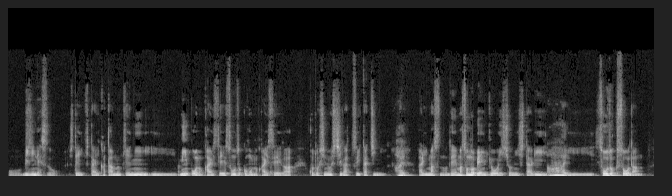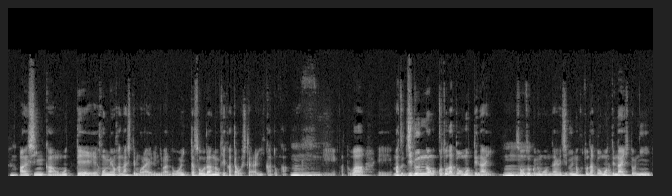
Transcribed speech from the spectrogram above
おビジネスをしていきたい方向けに、い民法の改正、相続法の改正が今年の7月1日にはい。ありますので、まあ、その勉強を一緒にしたり、はい。い相続相談、うん安心感を持ってえー本音を話してもらえるにはどういった相談の受け方をしたらいいかとか、うんえ。ーあとは、えーまず自分のことだと思ってない、うん相続の問題が自分のことだと思ってない人に、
